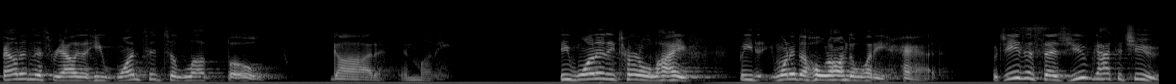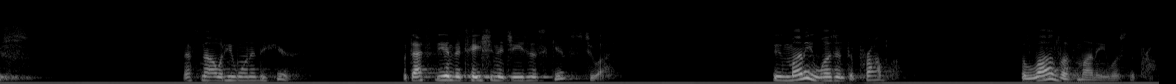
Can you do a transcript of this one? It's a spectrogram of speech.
founded in this reality that he wanted to love both God and money. He wanted eternal life, but he wanted to hold on to what he had. But Jesus says, You've got to choose. That's not what he wanted to hear. But that's the invitation that Jesus gives to us. Money wasn't the problem, the love of money was the problem.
